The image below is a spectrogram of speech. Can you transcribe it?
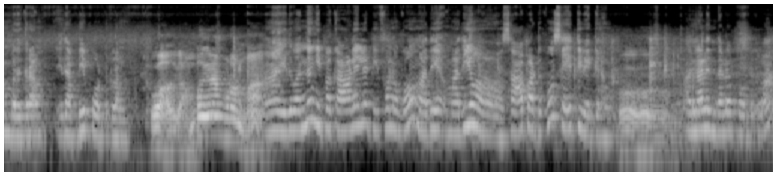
ஐம்பது கிராம். இது அப்படியே போட்டுக்கலாங்க ஓ அதுக்கு ஐம்பது கிராம் போடணுமா? ஆ, இது வந்து இப்போ காலையில் டிஃபனுக்கும் மதியம் மதியம் சாப்பாட்டுக்கும் சேர்த்து வைக்கிறோங்க. அதனால இந்த அளவு போட்டுக்கலாம்.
